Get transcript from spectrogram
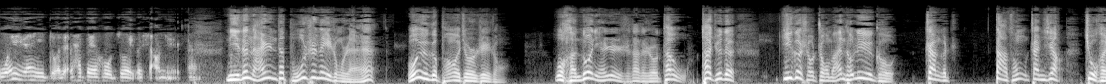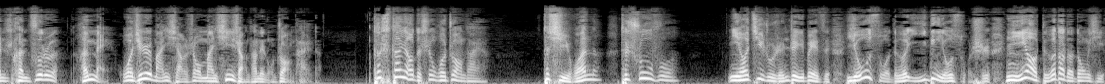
我也愿意躲在他背后做一个小女人。你的男人他不是那种人，我有一个朋友就是这种，我很多年认识他的时候，他他觉得一个手肘馒头，另一口蘸个大葱蘸酱就很很滋润很美。我其实蛮享受蛮欣赏他那种状态的，他是他要的生活状态呀，他喜欢呢，他舒服啊。你要记住，人这一辈子有所得一定有所失，你要得到的东西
